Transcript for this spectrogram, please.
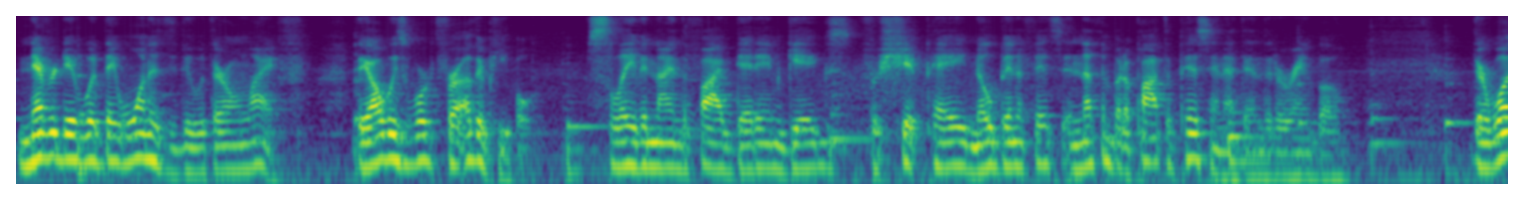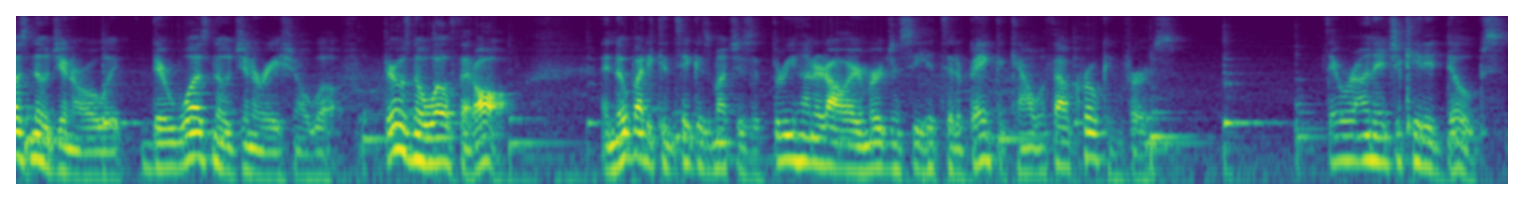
never did what they wanted to do with their own life. They always worked for other people slaving nine to five dead end gigs for shit pay, no benefits, and nothing but a pot to piss in at the end of the rainbow. There was no general there was no generational wealth. There was no wealth at all. And nobody can take as much as a $300 emergency hit to the bank account without croaking first. They were uneducated dopes,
